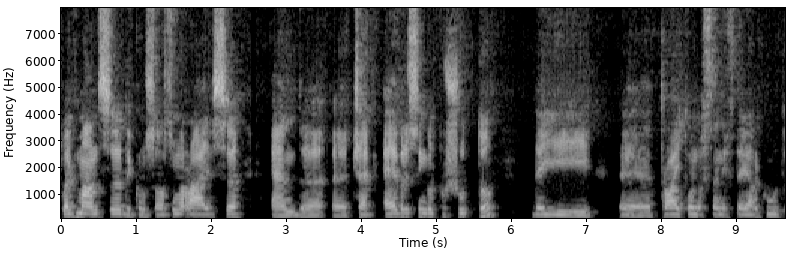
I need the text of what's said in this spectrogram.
12 months, the consortium arrives and check every single prosciutto. They try to understand if they are good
